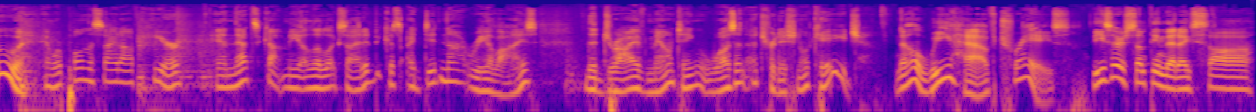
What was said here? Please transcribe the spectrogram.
Ooh, and we're pulling the side off here, and that's got me a little excited because I did not realize the drive mounting wasn't a traditional cage. No, we have trays. These are something that I saw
